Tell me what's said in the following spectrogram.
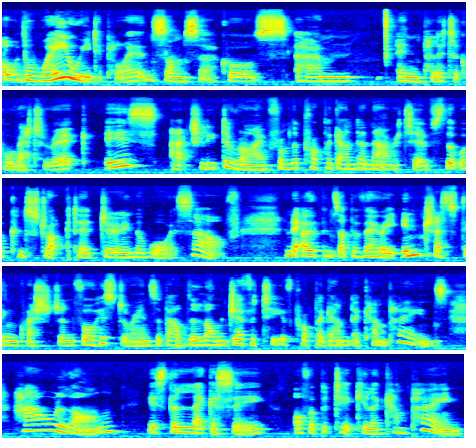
oh, the way we deploy it in some circles um, in political rhetoric is actually derived from the propaganda narratives that were constructed during the war itself. And it opens up a very interesting question for historians about the longevity of propaganda campaigns. How long is the legacy of a particular campaign?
